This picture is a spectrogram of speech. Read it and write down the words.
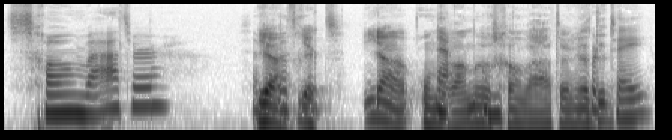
schoon water. Zeg Ja, ja, goed? Ja, onder Ja, andere om- schoon water. Ja, Voor dit- thee.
